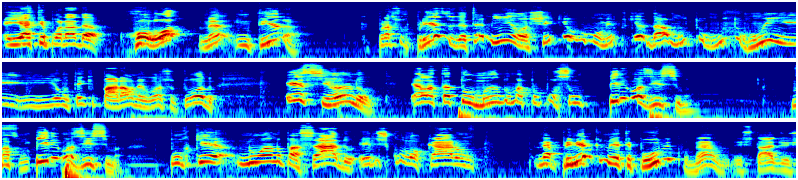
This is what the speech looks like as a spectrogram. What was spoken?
e a temporada rolou, né, inteira, para surpresa de até minha, eu achei que em algum momento ia dar muito, muito ruim e, e iam ter que parar o negócio todo. Esse ano, ela tá tomando uma proporção perigosíssima. Uma Sim. perigosíssima. Porque no ano passado, eles colocaram né, primeiro que não ia ter público, né? Estádios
